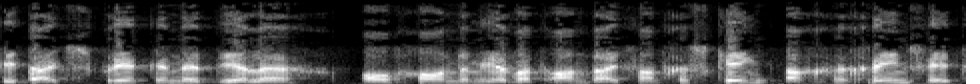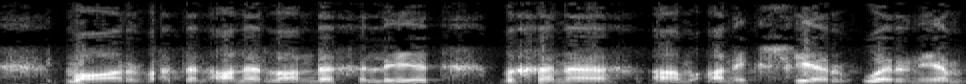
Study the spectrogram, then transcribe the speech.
die Duitssprekende dele algaande meer wat aan Duitsland geskenk ag gegrens het, maar wat in ander lande gelê het, beginne um annekseer oorneem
